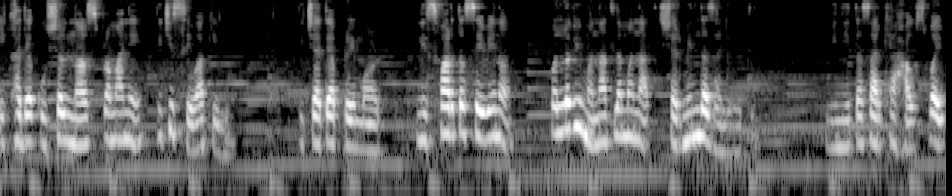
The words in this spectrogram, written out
एखाद्या कुशल नर्सप्रमाणे तिची सेवा केली. तिच्या त्या प्रेमळ निस्वार्थ सेवेनं पल्लवी मनातल्या मनात शर्मिंदा झाली होती. विनीतासारख्या हाऊसवाईफ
